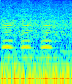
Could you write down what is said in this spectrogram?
Mm-hmm.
